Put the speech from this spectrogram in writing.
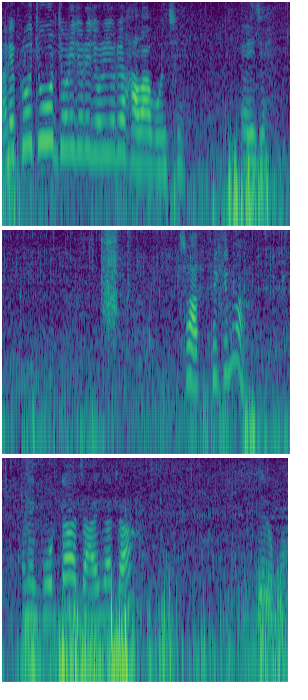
মানে প্রচুর জোরে জোরে জোরে জোরে হাওয়া বলছে। এই যে। ছাদ থেকে না মানে গোটা জায়গাটা এরকম।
